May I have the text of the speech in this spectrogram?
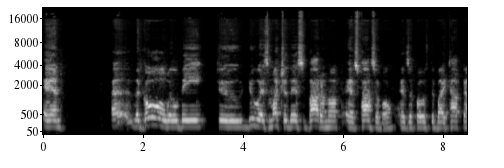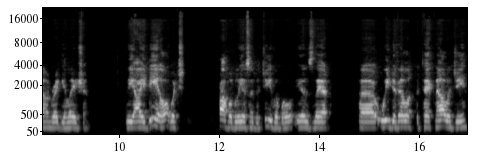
And uh, the goal will be to do as much of this bottom up as possible, as opposed to by top down regulation. The ideal, which probably isn't achievable, is that uh, we develop the technology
